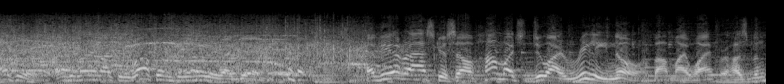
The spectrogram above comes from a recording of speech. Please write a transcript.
Thank you. Thank you very much, and welcome to the Newlywed Game. Have you ever asked yourself, how much do I really know about my wife or husband?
